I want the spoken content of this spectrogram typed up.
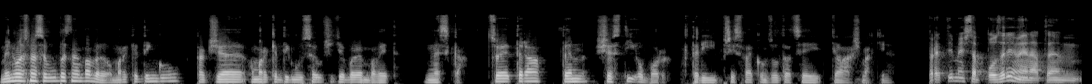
Minule jsme se vůbec nebavili o marketingu, takže o marketingu se určitě budeme bavit dneska. Co je teda ten šestý obor, který při své konzultaci děláš, Martine? Predtým, než sa pozrieme na ten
